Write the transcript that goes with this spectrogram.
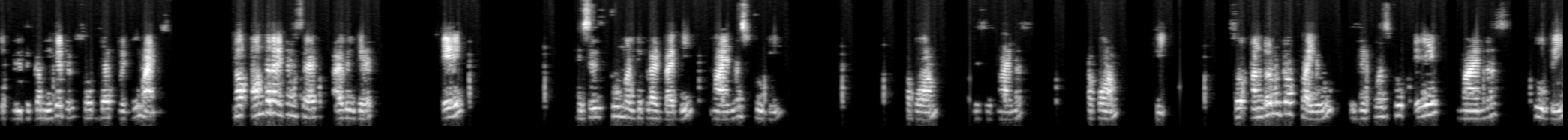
It will become negative. So that will be minus. Now on the right hand side, I will get a. This is 2 multiplied by b minus 2b upon this is minus upon so under root of 5 is equals to a minus 2b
